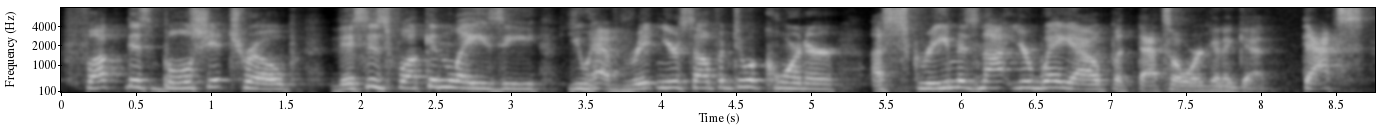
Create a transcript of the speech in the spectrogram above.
Fuck this bullshit trope. This is fucking lazy. You have written yourself into a corner. A scream is not your way out, but that's all we're gonna get. That's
